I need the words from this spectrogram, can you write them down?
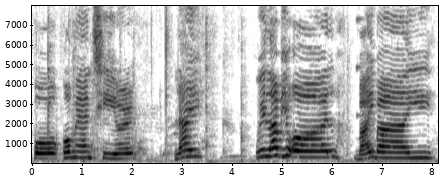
po, comment, share, like. We love you all. Bye-bye.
